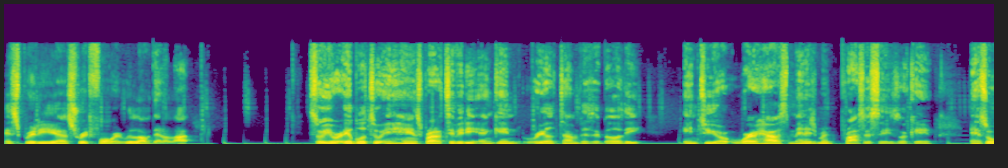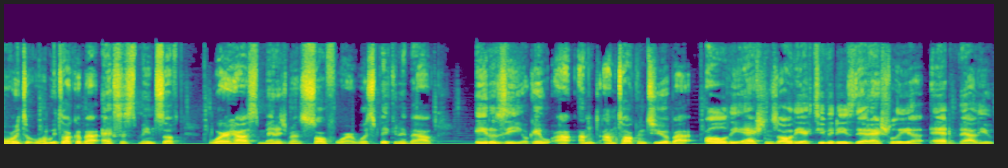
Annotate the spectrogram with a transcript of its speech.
It's pretty uh, straightforward. We love that a lot. So you're able to enhance productivity and gain real-time visibility into your warehouse management processes. Okay, and so when we, when we talk about Access MintSoft warehouse management software, we're speaking about a to Z. Okay, I'm, I'm talking to you about all the actions, all the activities that actually uh, add value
